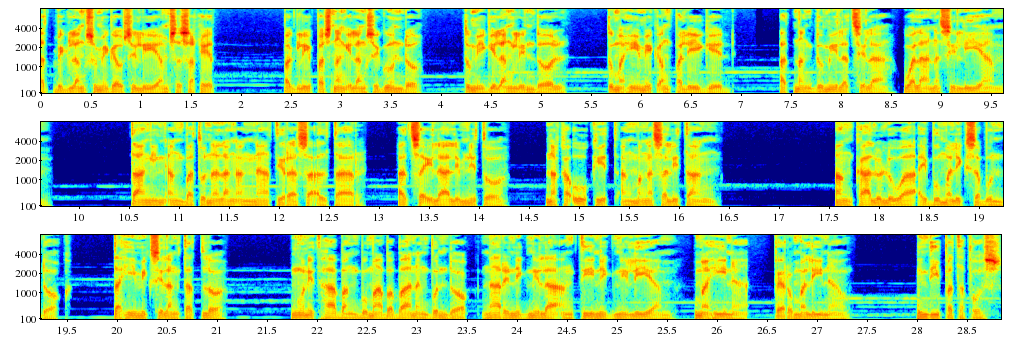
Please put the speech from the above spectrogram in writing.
at biglang sumigaw si Liam sa sakit. Paglipas ng ilang segundo, tumigil ang lindol, tumahimik ang paligid, at nang dumilat sila, wala na si Liam. Tanging ang bato na lang ang natira sa altar at sa ilalim nito, nakaukit ang mga salitang. Ang kaluluwa ay bumalik sa bundok. Tahimik silang tatlo. Ngunit habang bumababa ng bundok, narinig nila ang tinig ni Liam, mahina pero malinaw. Hindi pa tapos.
